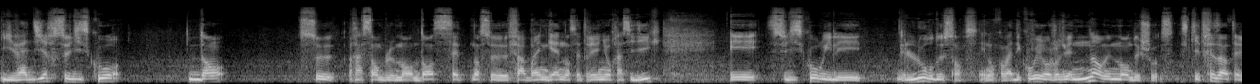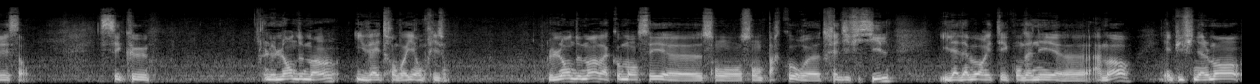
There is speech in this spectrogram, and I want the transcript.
il va dire ce discours dans ce rassemblement, dans, cette, dans ce Farbrengen, dans cette réunion chassidique. Et ce discours, il est lourd de sens. Et donc on va découvrir aujourd'hui énormément de choses. Ce qui est très intéressant, c'est que le lendemain, il va être envoyé en prison. Le lendemain va commencer euh, son, parcours euh, très difficile. Il a d'abord été condamné euh, à mort, et puis finalement,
